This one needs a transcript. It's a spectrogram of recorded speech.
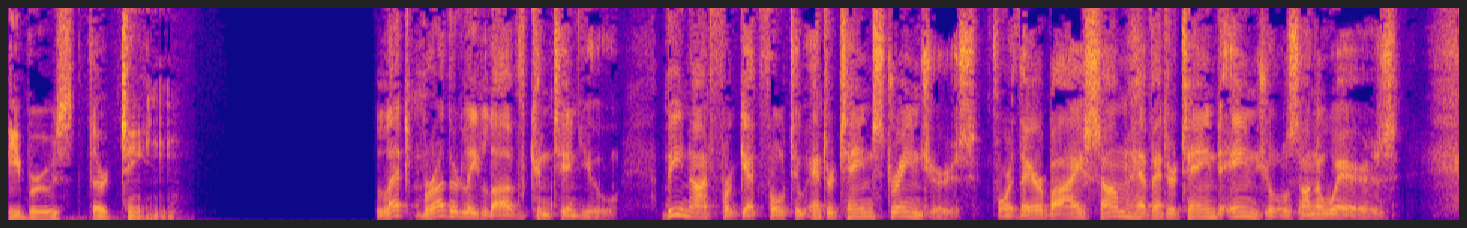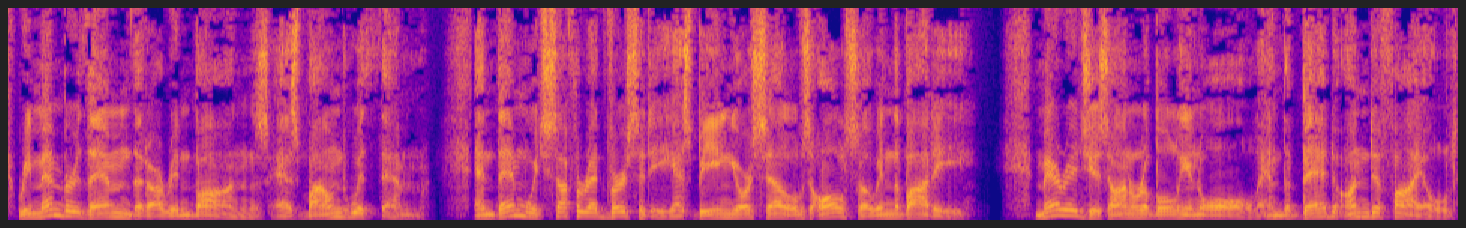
Hebrews 13. Let brotherly love continue. Be not forgetful to entertain strangers, for thereby some have entertained angels unawares. Remember them that are in bonds, as bound with them, and them which suffer adversity, as being yourselves also in the body. Marriage is honorable in all, and the bed undefiled,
